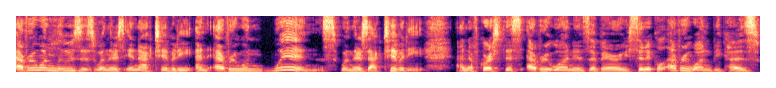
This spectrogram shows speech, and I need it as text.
everyone loses when there's inactivity and everyone wins when there's activity. And of course, this everyone is a very cynical everyone because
